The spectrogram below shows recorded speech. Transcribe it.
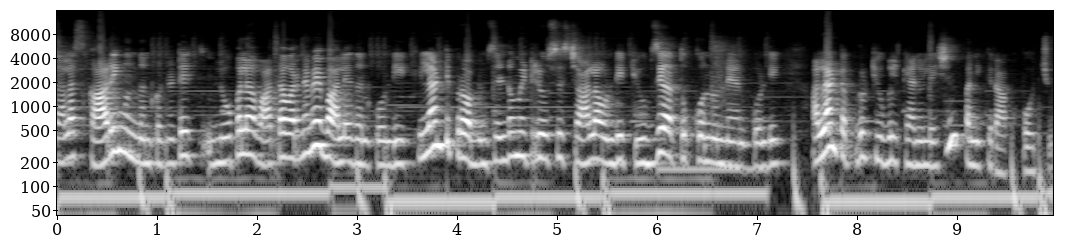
చాలా స్కారింగ్ ఉందనుకోండి అంటే లోపల వాతావరణమే బాగాలేదనుకోండి ఇలాంటి ప్రాబ్లమ్స్ ఎండోమెట్రియోసిస్ చాలా ఉండి ట్యూబ్సే అతుక్కొని ఉన్నాయి అనుకోండి అలాంటప్పుడు ట్యూబుల్ క్యాన్యులేషన్ పనికి రాకపోవచ్చు.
